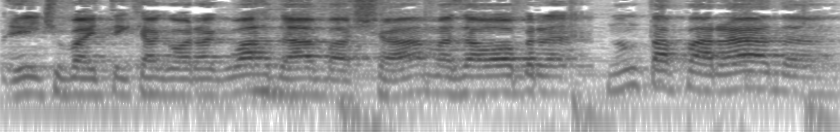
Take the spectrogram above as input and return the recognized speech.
a gente vai ter que agora aguardar baixar, mas a obra não está parada,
